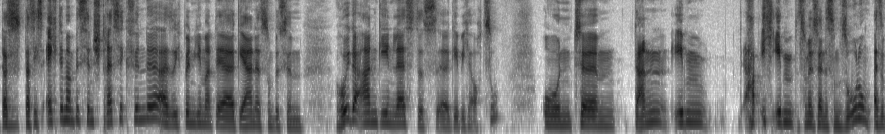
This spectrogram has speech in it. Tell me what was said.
dass, dass ich es echt immer ein bisschen stressig finde. Also ich bin jemand, der gerne es so ein bisschen ruhiger angehen lässt, das äh, gebe ich auch zu. Und ähm, dann eben habe ich eben, zumindest wenn es um Solo, also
